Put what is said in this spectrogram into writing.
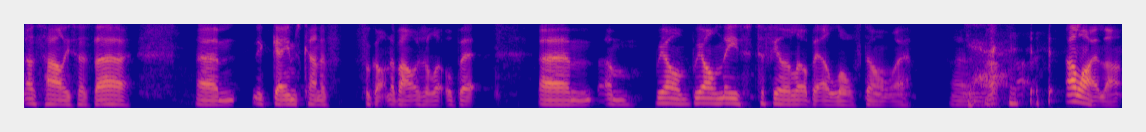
as Harley says there, um, the game's kind of forgotten about us a little bit, um, and we all we all need to feel a little bit of love, don't we? Um, yeah. I, I, like that.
